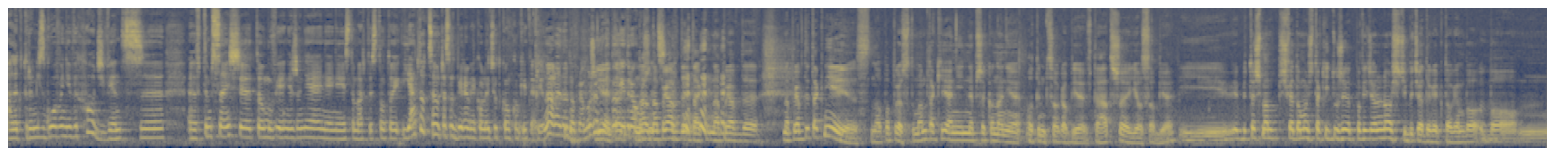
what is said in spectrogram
ale które mi z głowy nie wychodzi, więc e, w tym sensie to mówienie, że nie, nie, nie jestem artystą, to ja to cały czas odbieram jako leciutką kokieterię. No ale no dobra, możemy nie, tego tak, nie drążyć. Na, naprawdę tak, naprawdę, naprawdę tak nie jest. No po prostu mam takie, a nie inne przekonanie o tym, co robię w teatrze i o sobie i jakby też mam świadomość takiej dużej odpowiedzialności bycia dyrektorem, bo, mhm. bo mm,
